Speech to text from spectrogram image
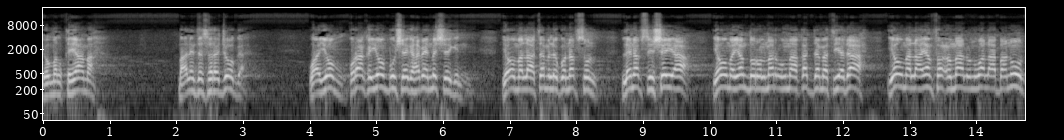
يوم القيامة. ما أنت سرجوجة ويوم قرآن يوم بوشيجة هبين مشيجن يوم لا تملك نفس لنفس شيئا. يوم ينظر المرء ما قدمت يداه. يوم لا ينفع مال ولا بنون.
